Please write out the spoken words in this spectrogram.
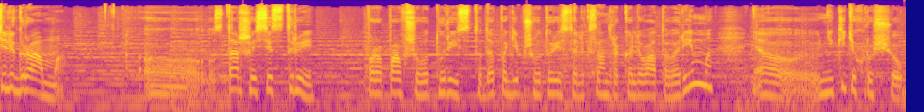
телеграмма э, старшей сестры пропавшего туриста, да, погибшего туриста Александра Колеватова Риммы э, Никите Хрущеву.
